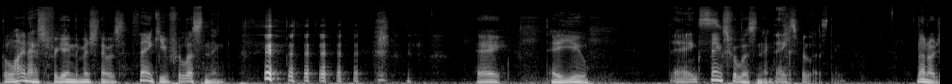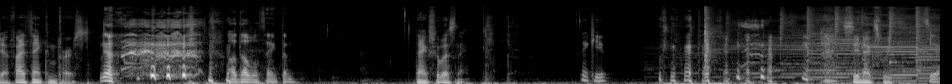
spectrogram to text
The line I was forgetting to mention that was thank you for listening. hey, hey, you. Thanks. Thanks for listening. Thanks for listening. No, no, Jeff, I thank them first. I'll double thank them. Thanks for listening. Thank you. See you next week. See ya.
